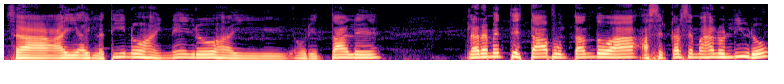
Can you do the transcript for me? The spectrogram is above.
O sea, hay, hay latinos, hay negros, hay orientales. Claramente está apuntando a acercarse más a los libros,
